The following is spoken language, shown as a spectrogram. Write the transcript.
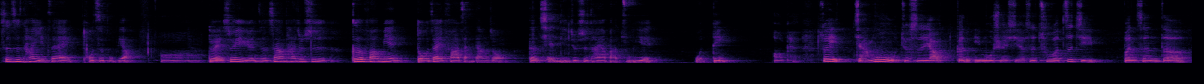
甚至他也在投资股票。哦，对，所以原则上他就是各方面都在发展当中的前提就是他要把主业稳定。OK，所以甲木就是要跟乙木学习的是，除了自己本身的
